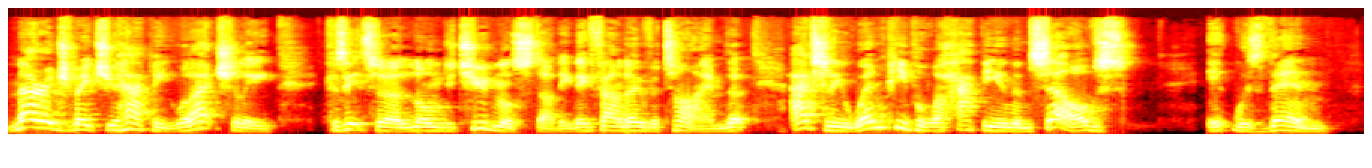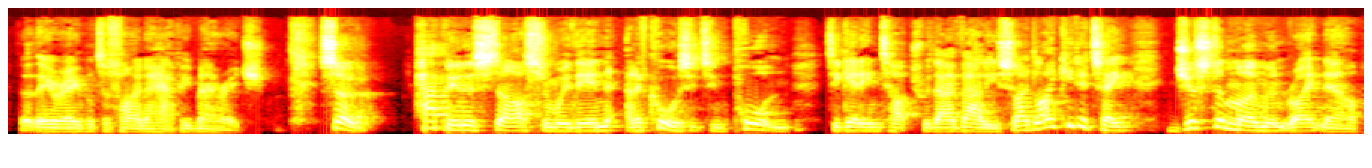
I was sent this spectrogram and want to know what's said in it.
marriage makes you happy. Well, actually, because it's a longitudinal study, they found over time that actually when people were happy in themselves, it was then that they were able to find a happy marriage. So Happiness starts from within, and of course, it's important to get in touch with our values. So, I'd like you to take just a moment right now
